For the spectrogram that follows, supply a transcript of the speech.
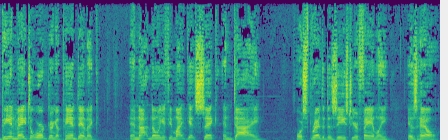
Being made to work during a pandemic and not knowing if you might get sick and die or spread the disease to your family is hell.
